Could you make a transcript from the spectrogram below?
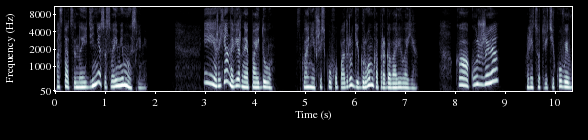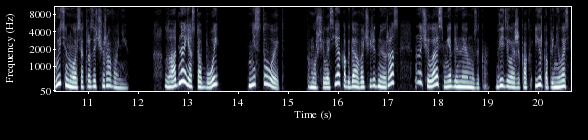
остаться наедине со своими мыслями. «Ир, я, наверное, пойду», — склонившись к уху подруги, громко проговорила я. «Как, уже?» Лицо Третьяковой вытянулось от разочарования. «Ладно, я с тобой». «Не стоит», Поморщилась я, когда в очередной раз началась медленная музыка. Видела же, как Ирка принялась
